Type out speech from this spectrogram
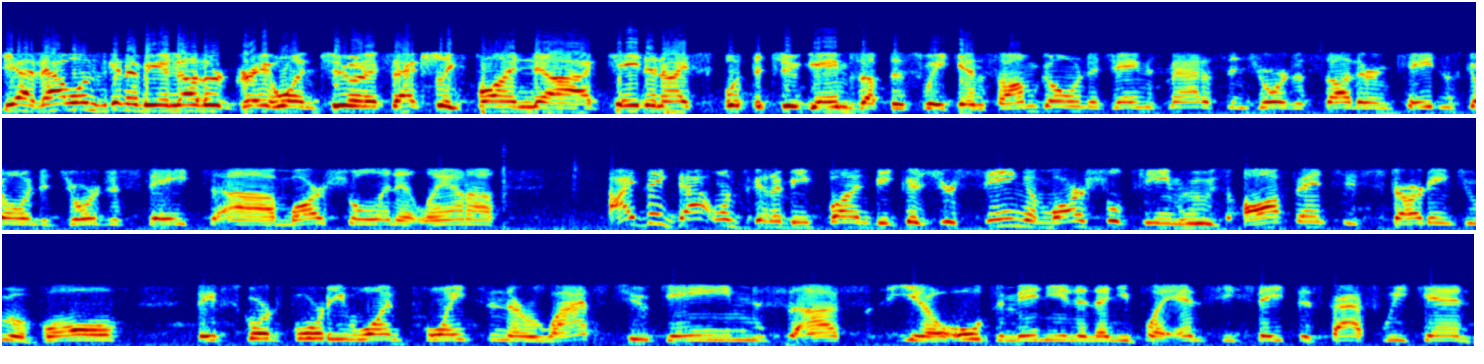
Yeah, that one's going to be another great one too, and it's actually fun. Uh, Kate and I split the two games up this weekend, so I'm going to James Madison, Georgia Southern. Caden's going to Georgia State, uh, Marshall in Atlanta. I think that one's going to be fun because you're seeing a Marshall team whose offense is starting to evolve. They've scored 41 points in their last two games. Uh, you know, Old Dominion, and then you play NC State this past weekend.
